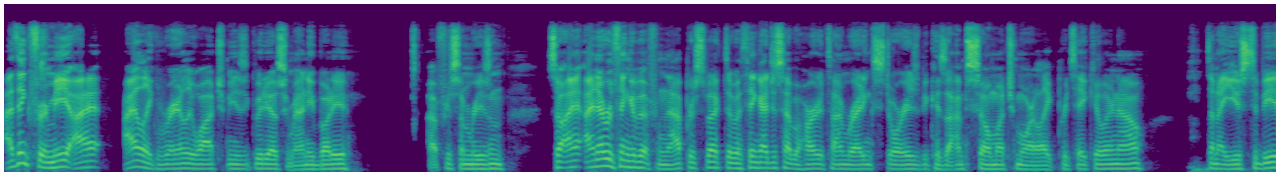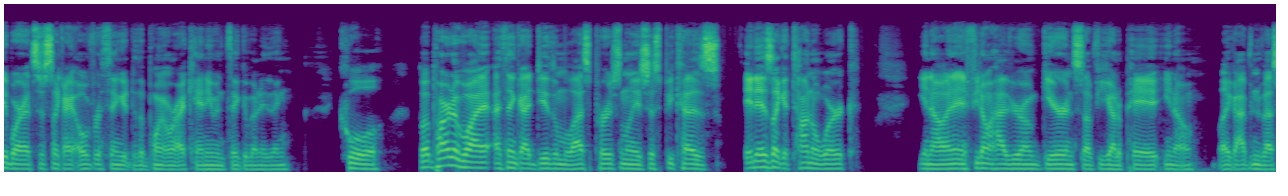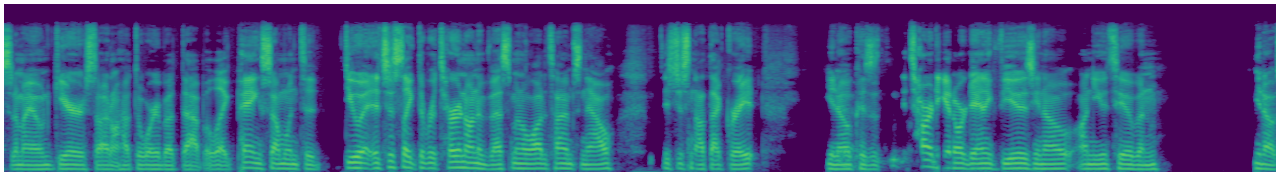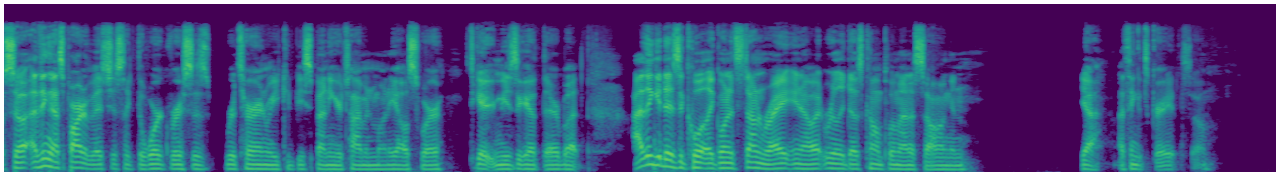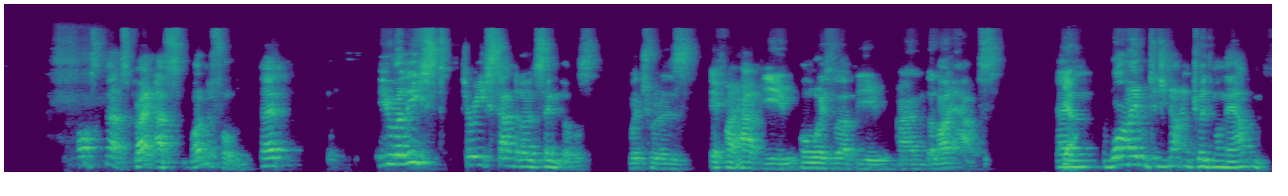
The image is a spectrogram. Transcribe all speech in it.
I think for me, I I like rarely watch music videos from anybody uh, for some reason. So I, I never think of it from that perspective. I think I just have a harder time writing stories because I'm so much more like particular now than I used to be, where it's just like I overthink it to the point where I can't even think of anything cool. But part of why I think I do them less personally is just because it is like a ton of work, you know, and if you don't have your own gear and stuff, you got to pay it, you know, like I've invested in my own gear, so I don't have to worry about that. But like paying someone to do it, it's just like the return on investment a lot of times now is just not that great you know, because it's hard to get organic views, you know, on YouTube and you know, so I think that's part of it. It's just like the work versus return where you could be spending your time and money elsewhere to get your music out there. But I think it is a cool like when it's done right, you know, it really does complement a song and yeah, I think it's great. So awesome. That's great. That's wonderful. Uh, you released three standalone singles, which was If I Have You, Always Love You, and The Lighthouse. Um, yeah. Why did you not include them on the album?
